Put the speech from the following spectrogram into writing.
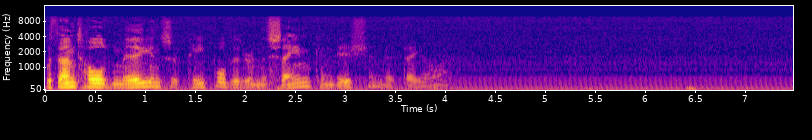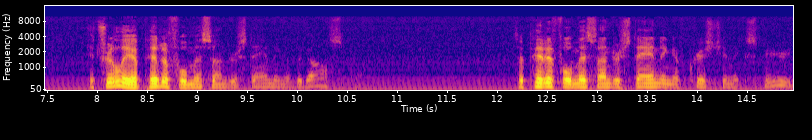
with untold millions of people that are in the same condition that they are? It's really a pitiful misunderstanding of the gospel. It's a pitiful misunderstanding of Christian experience.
